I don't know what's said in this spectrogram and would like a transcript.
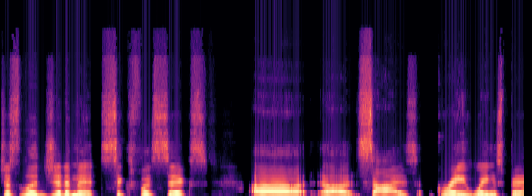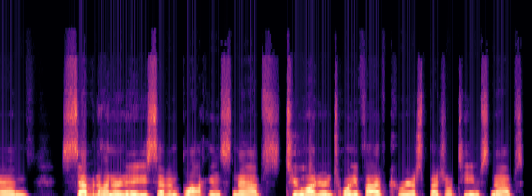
Just legitimate six foot six uh, uh, size, great wingspan, 787 blocking snaps, 225 career special team snaps.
